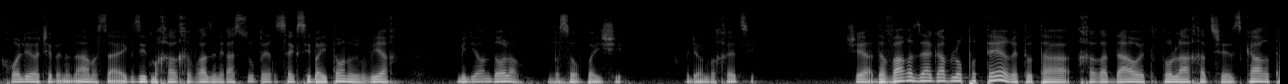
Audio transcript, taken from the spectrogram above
יכול להיות שבן אדם עשה אקזיט, מכר חברה, זה נראה סופר סקסי בעיתון, הוא הרוויח מיליון דולר. בסוף באישי. מיליון וחצי. שהדבר הזה, אגב, לא פותר את אותה חרדה או את אותו לחץ שהזכרת.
